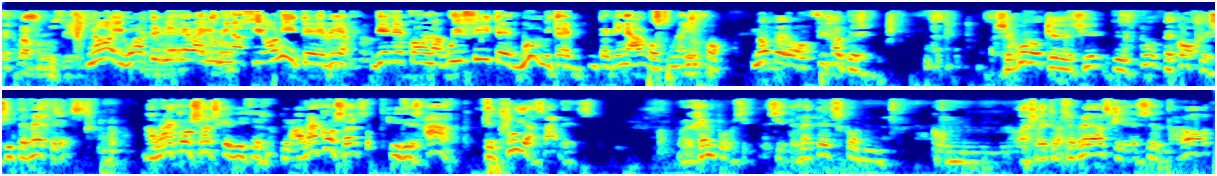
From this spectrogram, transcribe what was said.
¿eh? que va a producir. No, igual te viene la iluminación y te ve- viene con la wifi y te, boom, y te, te viene algo, una info. No, pero fíjate, seguro que si tú te coges y te metes, habrá cosas que dices, pero habrá cosas que dices, ah, que tú ya sabes. Por ejemplo, si, si te metes con, con las letras hebreas, que es el tarot,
